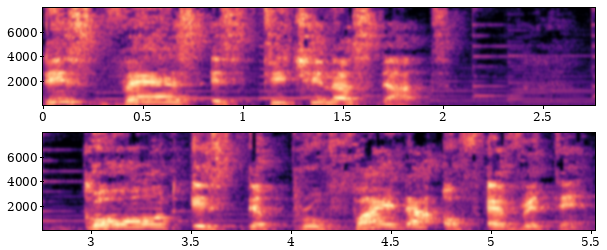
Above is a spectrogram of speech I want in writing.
This verse is teaching us that God is the provider of everything.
